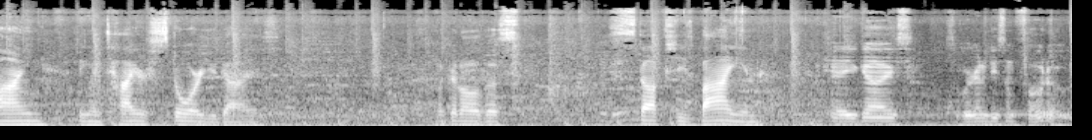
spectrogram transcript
Buying the entire store, you guys. Look at all this stuff she's buying. Okay, you guys, so we're gonna do some photos.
